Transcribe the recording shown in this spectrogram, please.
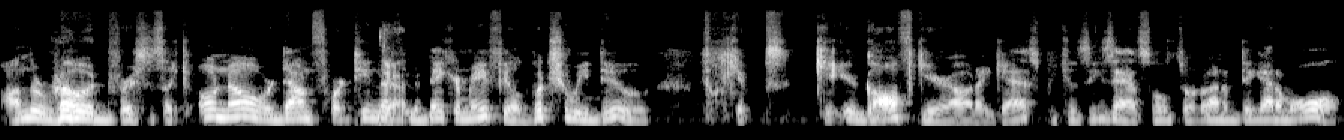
on the road versus like, oh no, we're down 14 nothing Yeah. to Baker Mayfield. What should we do? Get, get your golf gear out, I guess, because these assholes don't know how to dig out of a hole.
